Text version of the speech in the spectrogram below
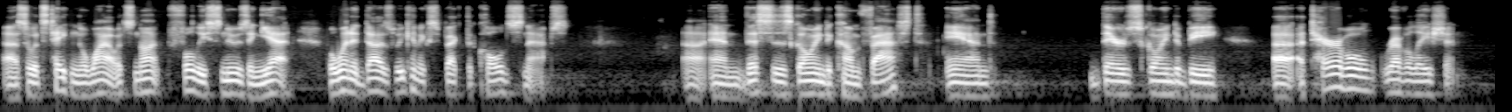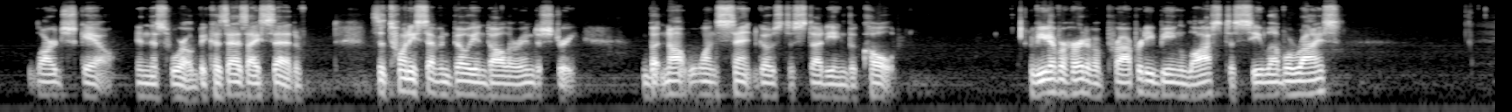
Uh, so it's taking a while. It's not fully snoozing yet, but when it does, we can expect the cold snaps. Uh, and this is going to come fast, and there's going to be uh, a terrible revelation, large scale, in this world. Because as I said, it's a $27 billion industry, but not one cent goes to studying the cold. Have you ever heard of a property being lost to sea level rise?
